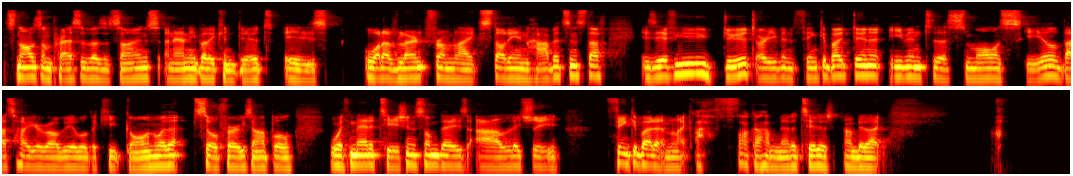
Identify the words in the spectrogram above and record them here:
it's not as impressive as it sounds, and anybody can do it. Is what I've learned from like studying habits and stuff is if you do it or even think about doing it, even to the smallest scale, that's how you're going to be able to keep going with it. So, for example, with meditation, some days I'll literally think about it and I'm like, oh, fuck, I haven't meditated. I'll be like,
